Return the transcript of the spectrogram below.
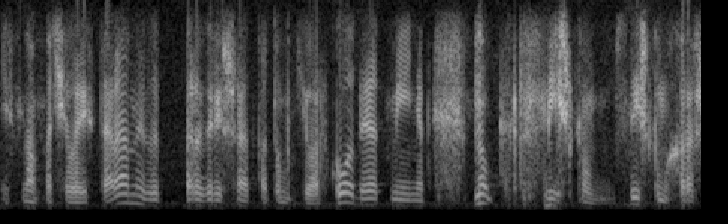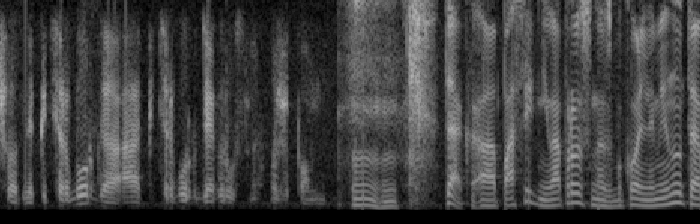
если нам сначала рестораны разрешат, потом QR-коды отменят. Ну, как-то слишком, слишком хорошо для Петербурга, а Петербург для грустных, мы же помним. Так, а последний вопрос, у нас буквально минута.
